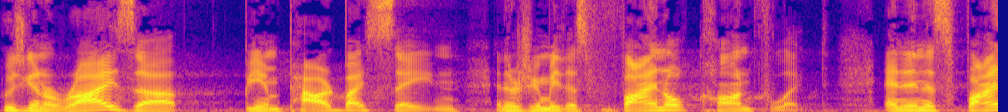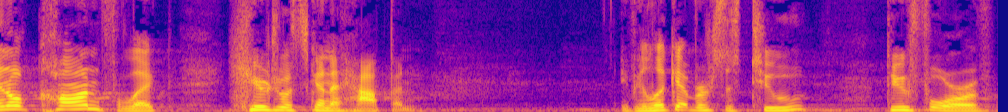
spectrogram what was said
who's going to rise up, be empowered by Satan, and there's going to be this final conflict. And in this final conflict, here's what's going to happen. If you look at verses 2 through 4 of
